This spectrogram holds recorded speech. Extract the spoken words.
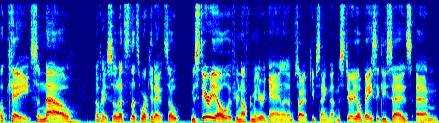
Okay, so now, okay, so let's let's work it out. So Mysterio, if you're not familiar again, I'm sorry, I keep saying that. Mysterio basically says um,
